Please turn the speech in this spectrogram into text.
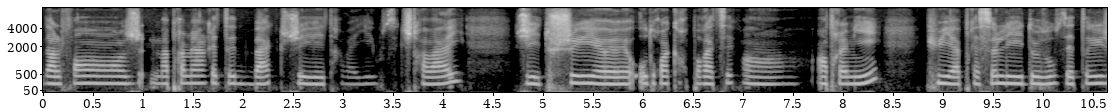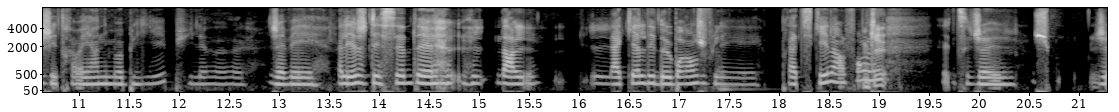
dans le fond, je- ma première été de bac, j'ai travaillé où c'est que je travaille. J'ai touché euh, au droit corporatif en, en premier. Puis après ça, les deux autres étés, j'ai travaillé en immobilier. Puis là, j'avais. fallait que je décide euh, dans laquelle des deux branches je voulais pratiquer, dans le fond. je, je- je-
